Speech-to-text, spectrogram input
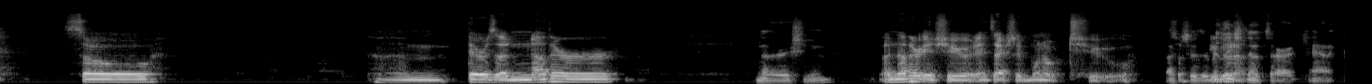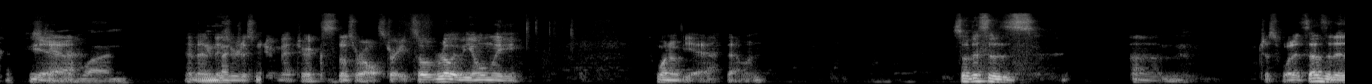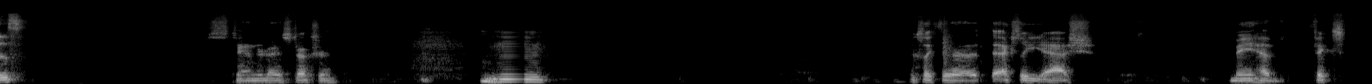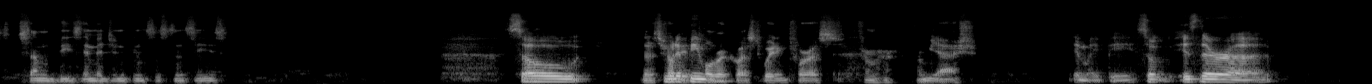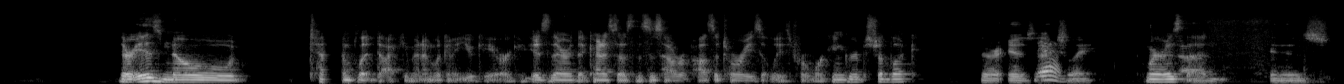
So um, there's another Another issue. another issue, and it's actually 102. So So the release gotta- notes are a can, Yeah. one. And then New these are just new metrics. Those are all straight. So really the only one of, yeah, that one. So this is um, just what it says it is. Standardized structure. Mhm. Looks like they're, the- actually Yash may have fixed some of these image inconsistencies. So There's Would it probably a be- pull request waiting for us from her, from Yash. It might be. So is there a, there is no template document, I'm looking at you, Georg, is there that kind of says this is how repositories, at least for working groups, should look? There is Yeah. actually, Where is that? um, it is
